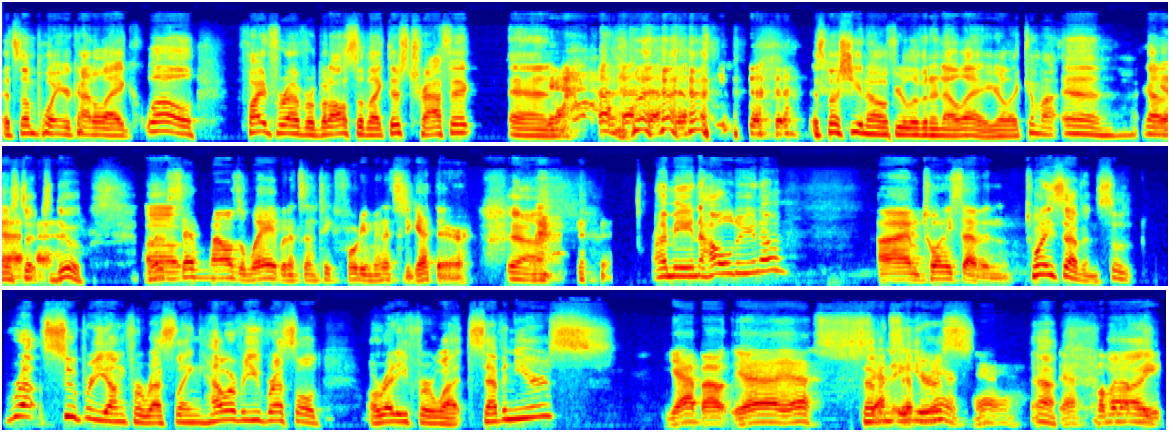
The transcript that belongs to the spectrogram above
At some point, you're kind of like, well, fight forever, but also like there's traffic and. yeah. Especially, you know, if you're living in LA, you're like, come on, eh, I got other Yeah. stuff to do. I live Uh, seven miles away, but it's gonna take 40 minutes to get there. yeah. I mean, how old are you now? I'm 27. 27. So re- super young for wrestling. However, you've wrestled already for what, seven years? Yeah, about yeah, yeah, Seven, yeah, eight years? Yeah, Yeah. yeah, coming up Uh, eight.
